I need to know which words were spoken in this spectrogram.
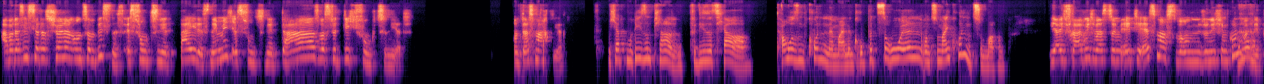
Aber das ist ja das Schöne an unserem Business. Es funktioniert beides. Nämlich, es funktioniert das, was für dich funktioniert. Und das macht ihr. Ich habe einen riesen Plan für dieses Jahr. Tausend Kunden in meine Gruppe zu holen und zu meinen Kunden zu machen. Ja, ich frage mich, was du im ATS machst, warum du nicht im Kundenmagnet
